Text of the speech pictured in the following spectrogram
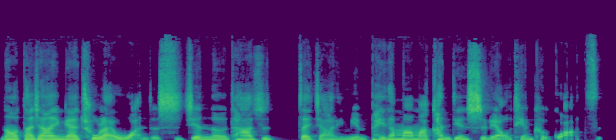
然后大家应该出来玩的时间呢，她是在家里面陪她妈妈看电视、聊天、嗑瓜子。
